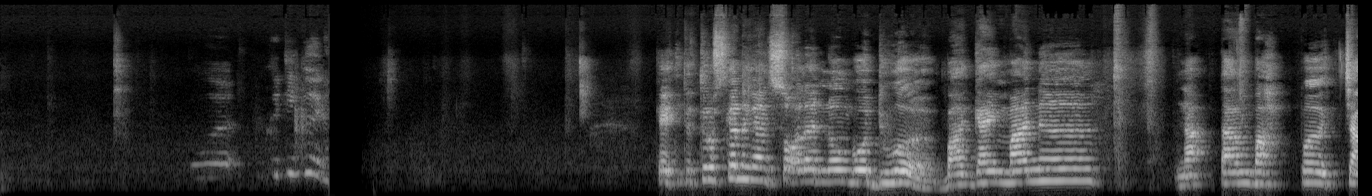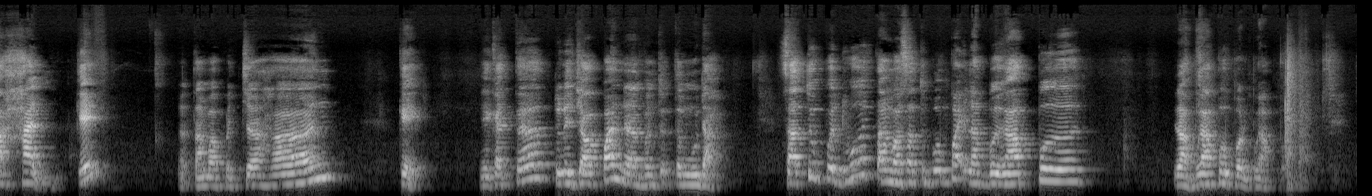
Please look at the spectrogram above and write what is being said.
Dua. Ketiga dah. Okey, kita teruskan dengan soalan nombor dua. Bagaimana nak tambah pecahan? Okey. Nak tambah pecahan. Okey. Dia kata tulis jawapan dalam bentuk termudah. 1 per 2 tambah 1 per 4 ialah berapa? Ialah berapa per berapa?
